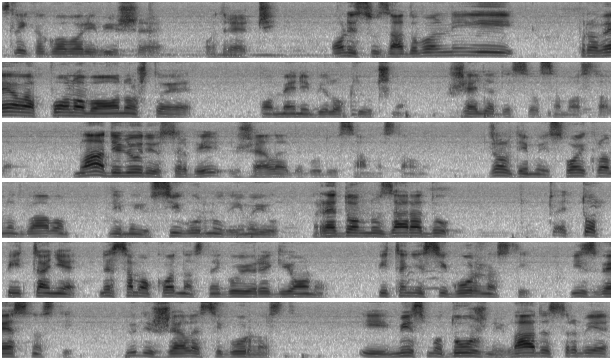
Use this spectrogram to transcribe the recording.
Slika govori više od reči. Oni su zadovoljni i provejava ponovo ono što je po meni bilo ključno. Želja da se osamostale. Mladi ljudi u Srbiji žele da budu samostalni. Žele da imaju svoj krov nad glavom, da imaju sigurnu, da imaju redovnu zaradu. To je to pitanje, ne samo kod nas, nego i u regionu. Pitanje sigurnosti, izvesnosti. Ljudi žele sigurnost. I mi smo dužni, vlada Srbije,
